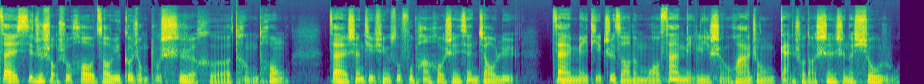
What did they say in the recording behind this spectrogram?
在吸脂手术后遭遇各种不适和疼痛，在身体迅速复胖后深陷焦虑。在媒体制造的模范美丽神话中，感受到深深的羞辱。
